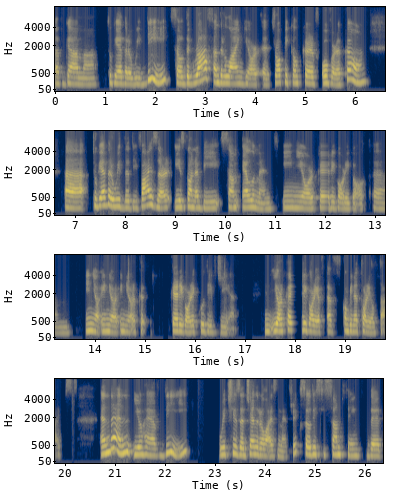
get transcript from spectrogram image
of gamma together with D. So the graph underlying your uh, tropical curve over a cone, uh, together with the divisor is gonna be some element in your categorical, um, in your, in your, in your category QDIV GN, in your category of, of combinatorial types. And then you have D, which is a generalized metric. So this is something that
